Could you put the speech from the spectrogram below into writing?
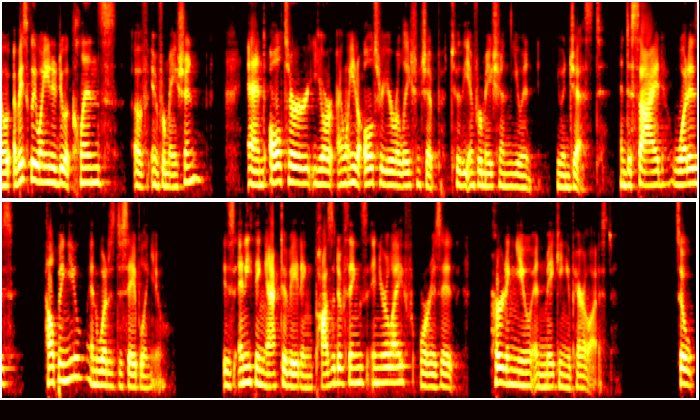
I basically want you to do a cleanse of information and alter your I want you to alter your relationship to the information you in, you ingest and decide what is helping you and what is disabling you. Is anything activating positive things in your life or is it hurting you and making you paralyzed? So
